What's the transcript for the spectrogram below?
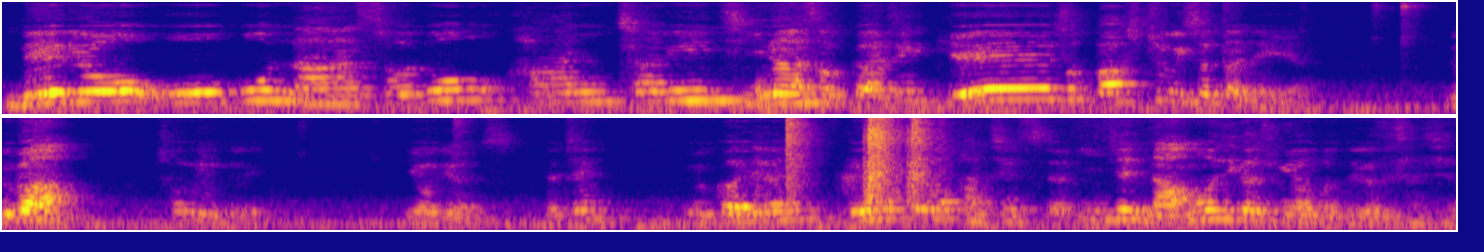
내려오고 나서도 한참이 지나서까지 계속 박수치고 있었다는 얘기야. 누가? 청중들이. 이 오디언스. 됐지? 여기까지는 그냥 같이 했어요. 이제 나머지가 중요한 것들이거든 사실.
